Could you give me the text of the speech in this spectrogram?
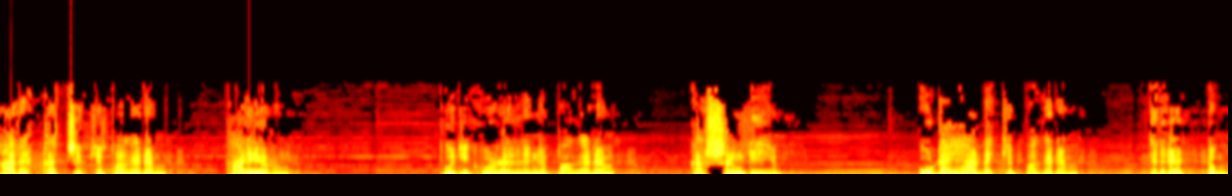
അരക്കച്ചയ്ക്ക് പകരം കയറും പുരികുഴലിന് പകരം കഷണ്ടിയും ഉടയാടയ്ക്ക് പകരം രട്ടും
